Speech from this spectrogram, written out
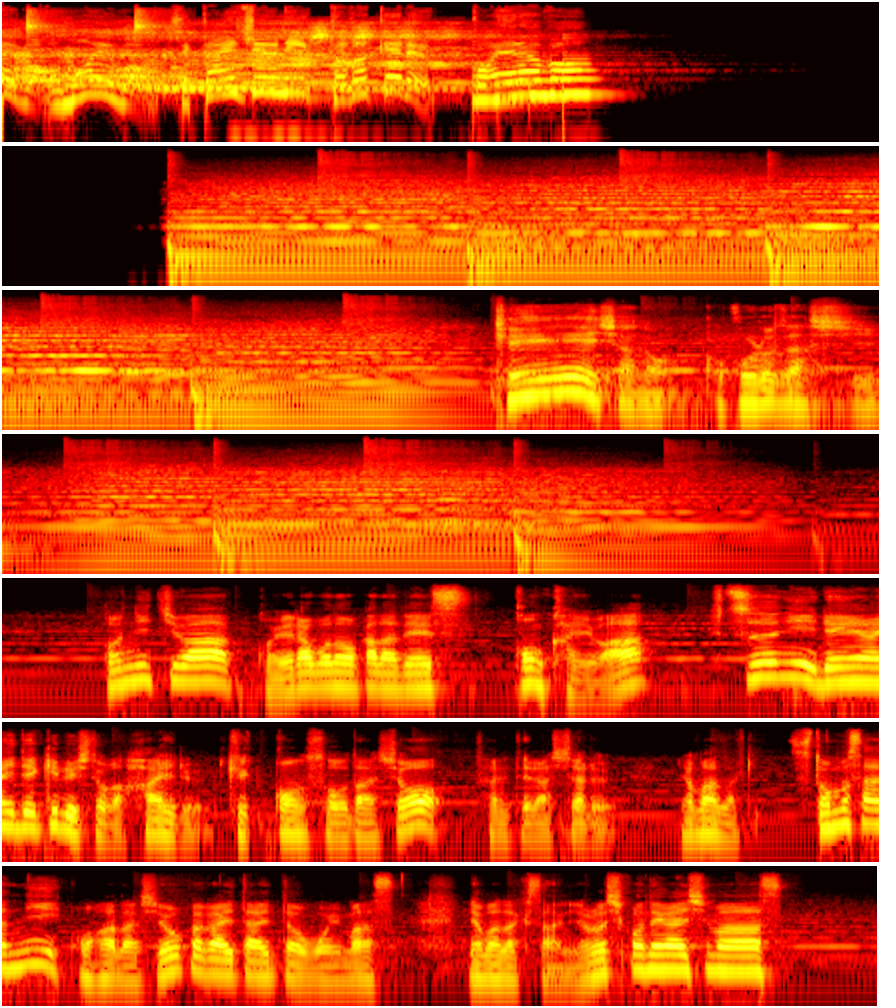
声を、思いを世界中に届けるコエラボ。経営者の志こんにちは、コエラボの岡田です。今回は、普通に恋愛できる人が入る結婚相談所をされていらっしゃる山崎努さんにお話を伺いたいと思います。山崎さん、よろしくお願いします。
